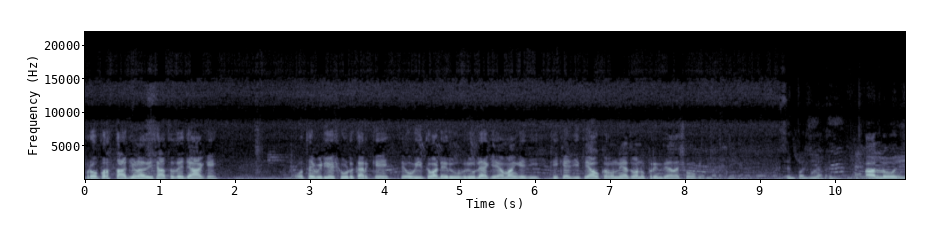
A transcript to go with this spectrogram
ਪ੍ਰੋਪਰ ਉਸਤਾਦ ਜੀ ਹੁਣਾਂ ਦੀ ਛੱਤ ਤੇ ਜਾ ਕੇ। ਉੱਥੇ ਵੀਡੀਓ ਸ਼ੂਟ ਕਰਕੇ ਤੇ ਉਹ ਵੀ ਤੁਹਾਡੇ ਰੂਬਰੂ ਲੈ ਕੇ ਆਵਾਂਗੇ ਜੀ। ਠੀਕ ਹੈ ਜੀ ਤੇ ਆਓ ਕਰਾਉਂਦੇ ਆ ਤੁਹਾਨੂੰ ਪਰਿੰਦਿਆਂ ਦਾ ਸ਼ੌਂਕ ਜੀ। ਸਿੰਪਲ ਜੀ ਆਖਦੇ। ਆ ਲੋ ਜੀ।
